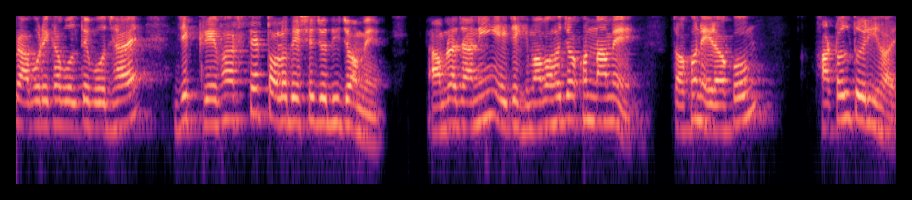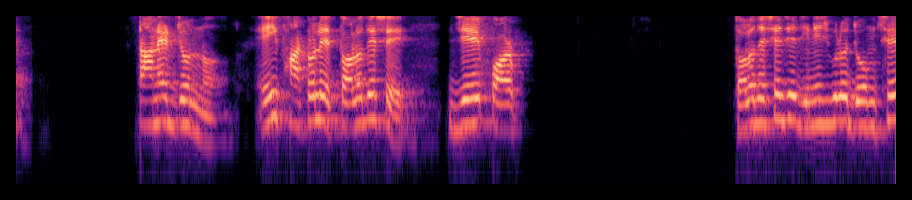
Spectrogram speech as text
গ্রাবরেখা বলতে বোঝায় যে ক্রেভার্সের তলদেশে যদি জমে, আমরা জানি এই যে হিমাবাহ যখন নামে, তখন এরকম ফাটল তৈরি হয় টানের জন্য। এই ফাটলের তলদেশে যে তলদেশে যে জিনিসগুলো জমছে,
